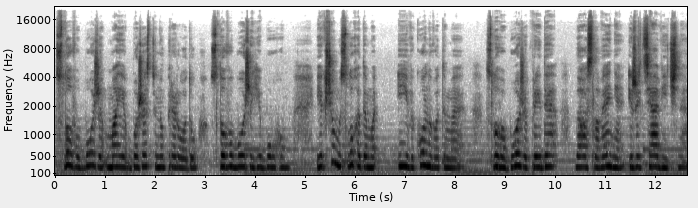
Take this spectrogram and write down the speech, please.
Слово Боже має божественну природу, Слово Боже є Богом. І якщо ми слухатиме і виконуватиме Слово Боже, прийде благословення і життя вічне.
